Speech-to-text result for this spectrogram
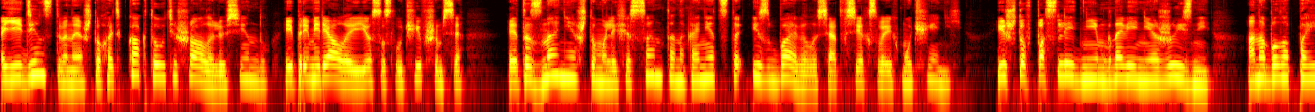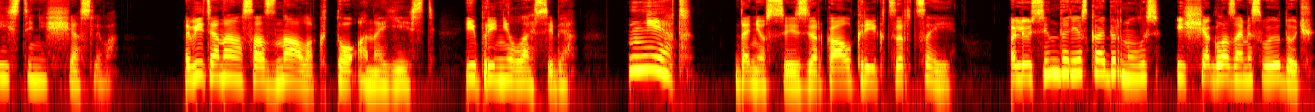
Единственное, что хоть как-то утешало Люсинду и примиряло ее со случившимся, это знание, что Малефисента наконец-то избавилась от всех своих мучений и что в последние мгновения жизни она была поистине счастлива. Ведь она осознала, кто она есть, и приняла себя. «Нет!» — донесся из зеркал крик Церцеи. Люсинда резко обернулась, ища глазами свою дочь.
